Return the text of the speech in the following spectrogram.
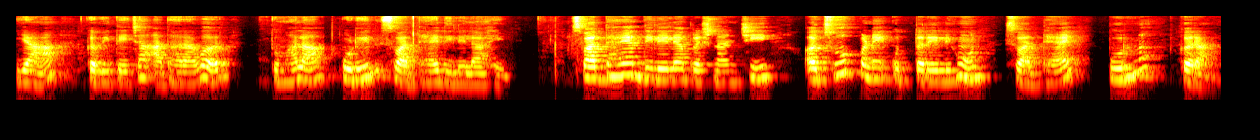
या कवितेच्या आधारावर तुम्हाला पुढील स्वाध्याय दिलेला आहे. स्वाध्यायात दिलेल्या प्रश्नांची अचूकपणे उत्तरे लिहून स्वाध्याय पूर्ण करा.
